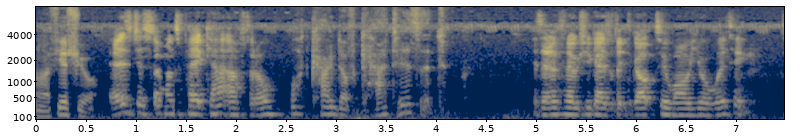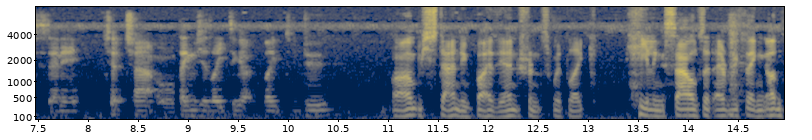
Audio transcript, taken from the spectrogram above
Oh, if you're sure. It is just someone's pet cat, after all. What kind of cat is it? Is there anything else you guys would like to go up to while you're waiting? Just any chit chat or things you'd like to get like to do? I'll be standing by the entrance with like healing salves and everything on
